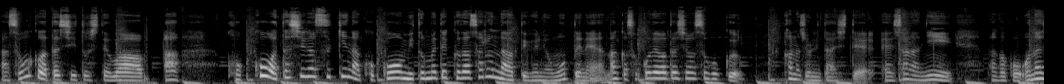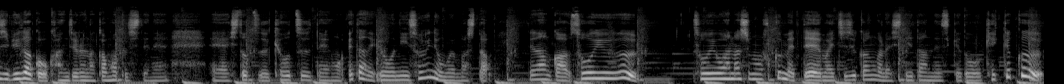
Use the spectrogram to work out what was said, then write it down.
あすごく私としてはあここ私が好きなここを認めてくださるんだっていうふうに思ってねなんかそこで私はすごく彼女に対して、えー、さらになんかこう同じ美学を感じる仲間としてね、えー、一つ共通点を得たようにそういうふうに思いましたでなんかそういうそういうお話も含めて、まあ、1時間ぐらいしていたんですけど結局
